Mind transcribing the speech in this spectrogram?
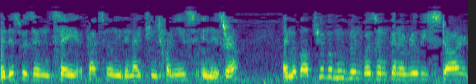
Now, this was in, say, approximately the 1920s in Israel, and the Baal Tshuva movement wasn't going to really start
